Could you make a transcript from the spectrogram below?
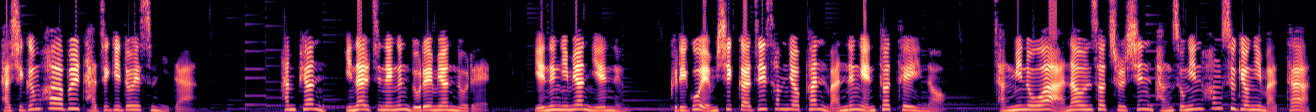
다시금 화합을 다지기도 했습니다. 한편 이날 진행은 노래면 노래, 예능이면 예능, 그리고 MC까지 섭렵한 만능 엔터테이너 장민호와 아나운서 출신 방송인 황수경이 맡아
